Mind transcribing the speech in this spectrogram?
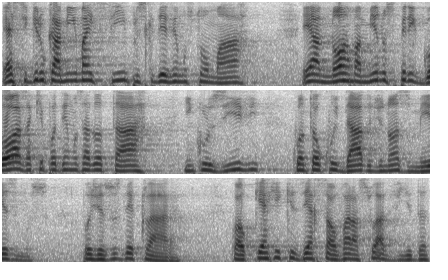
É seguir o caminho mais simples que devemos tomar. É a norma menos perigosa que podemos adotar, inclusive quanto ao cuidado de nós mesmos, pois Jesus declara: qualquer que quiser salvar a sua vida,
